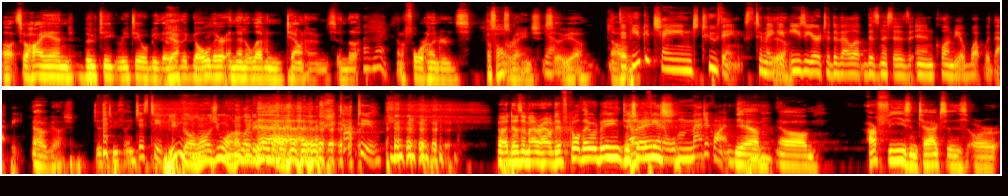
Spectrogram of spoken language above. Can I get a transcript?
uh, so high end boutique retail will be the, Yeah. the goal there, and then eleven townhomes in the Oh, nice. kind of four hundreds. That's awesome. range. Yeah. So yeah. So if Um, you could change two things to make Yeah. it easier to develop businesses in Columbia, what would that be? oh gosh, just two things. Just two. You can go as long as you want. I'd like to hear. Top two. Uh, it doesn't matter how difficult they would be to Nope, if you change. had a magic one. Yeah. Mhm. Um, our fees and taxes are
